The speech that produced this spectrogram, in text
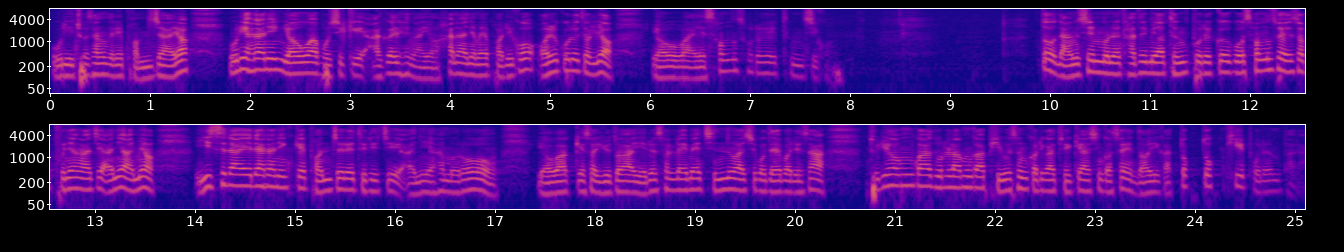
우리 조상들이 범죄하여 우리 하나님 여호와 보시기에 악을 행하여 하나님을 버리고 얼굴을 돌려 여호와의 성소를 등지고 또 낭신문을 닫으며 등불을 끄고 성소에서 분양하지 아니하며 이스라엘의 하나님께 번제를 드리지 아니하므로 여호와께서 유다와 예루살렘에 진노하시고 내버리사 두려움과 놀람과 비웃음거리가 되게 하신 것을 너희가 똑똑히 보는 바라.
